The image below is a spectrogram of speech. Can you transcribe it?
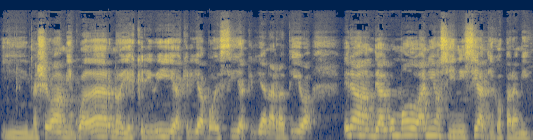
y me llevaba mi cuaderno y escribía, escribía poesía, escribía narrativa. Eran de algún modo años iniciáticos para mí.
